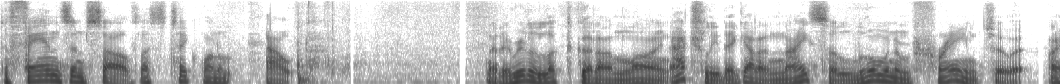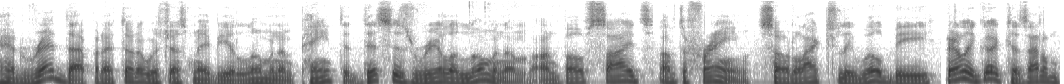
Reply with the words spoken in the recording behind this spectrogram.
The fans themselves, let's take one out. Now, they really looked good online. Actually, they got a nice aluminum frame to it. I had read that, but I thought it was just maybe aluminum painted. This is real aluminum on both sides of the frame, so it'll actually will be fairly good because that'll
